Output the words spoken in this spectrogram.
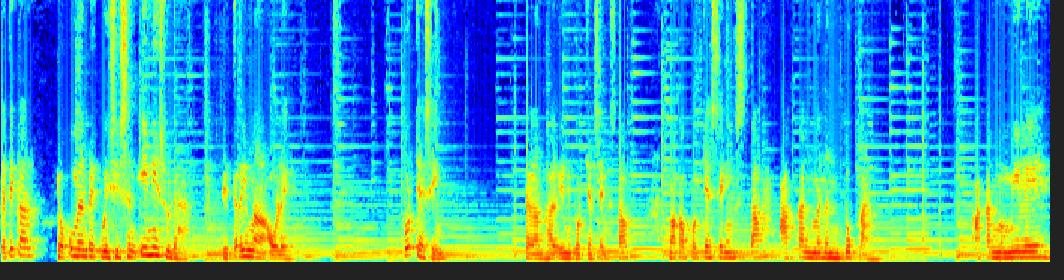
Ketika dokumen requisition ini sudah diterima oleh purchasing dalam hal ini purchasing staff maka purchasing staff akan menentukan akan memilih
